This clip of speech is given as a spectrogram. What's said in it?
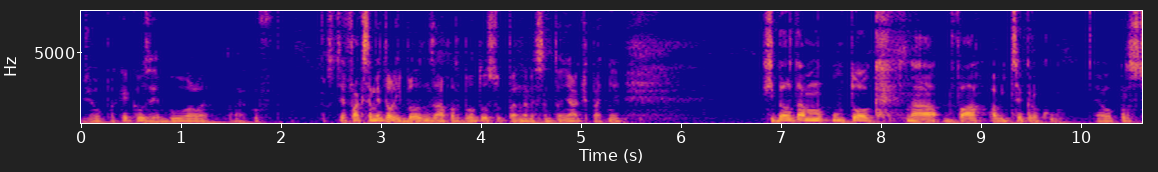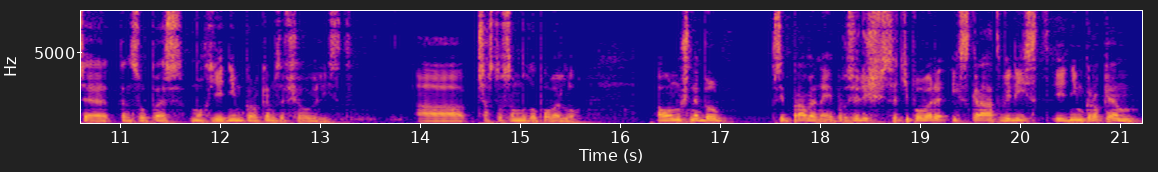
že ho pak jako zjebu, ale to jako prostě fakt se mi to líbilo, ten zápas, bylo to super, nemyslím to nějak špatně. Chyběl tam útok na dva a více kroků. Jo, prostě ten soupeř mohl jedním krokem ze všeho vylíst. A často se mu to povedlo. A on už nebyl připravený, protože když se ti povede xkrát vylíst jedním krokem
